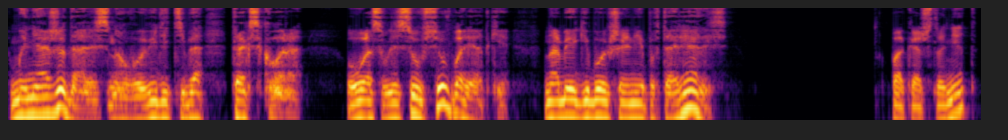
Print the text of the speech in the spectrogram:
«Мы не ожидали снова увидеть тебя так скоро. У вас в лесу все в порядке? Набеги больше не повторялись?» «Пока что нет», —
